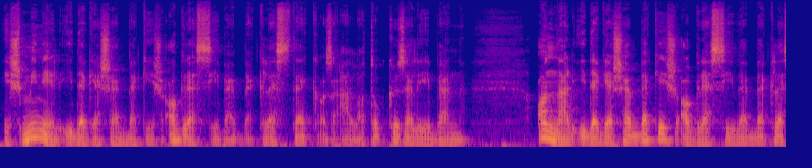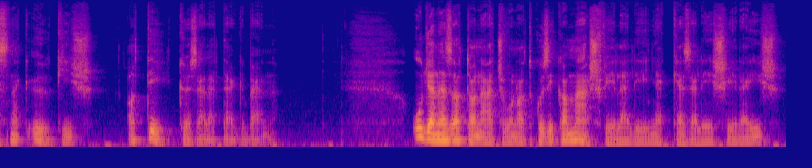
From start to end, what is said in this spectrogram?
és minél idegesebbek és agresszívebbek lesztek az állatok közelében, annál idegesebbek és agresszívebbek lesznek ők is a ti közeletekben. Ugyanez a tanács vonatkozik a másféle lények kezelésére is,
